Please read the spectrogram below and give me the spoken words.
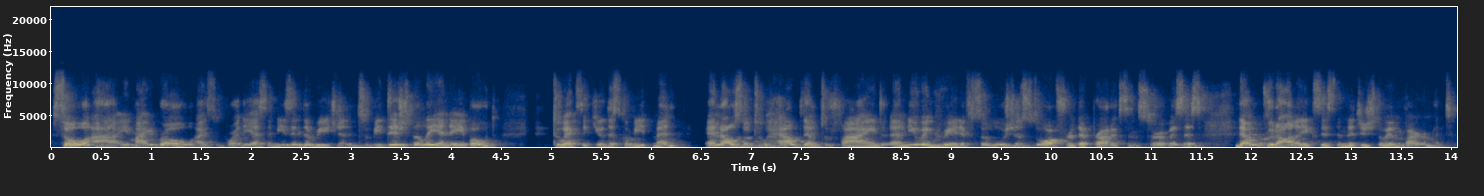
So uh, in my role, I support the SMEs in the region to be digitally enabled to execute this commitment and also to help them to find uh, new and creative solutions to offer their products and services that could only exist in the digital environment.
